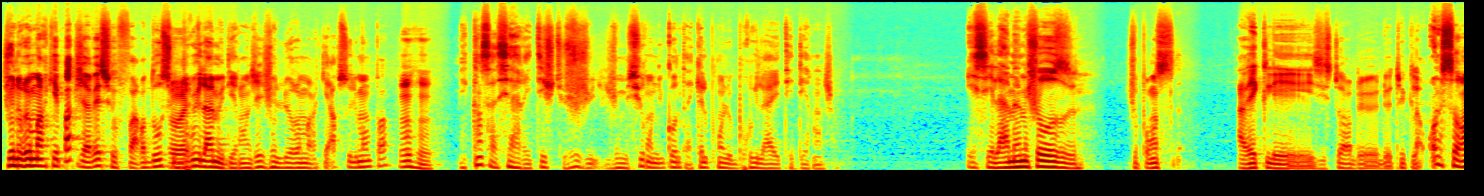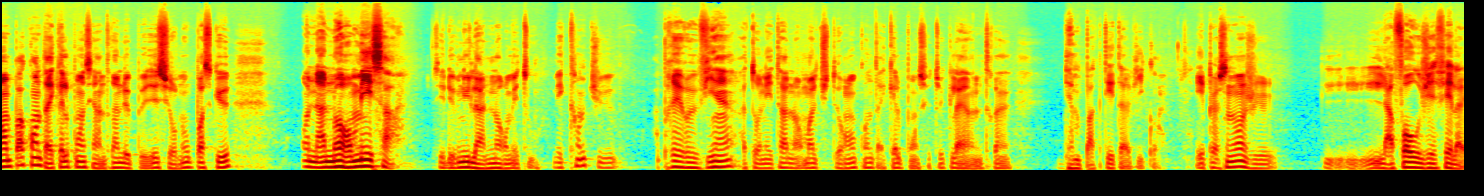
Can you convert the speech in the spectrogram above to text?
Je ne remarquais pas que j'avais ce fardeau, ce Ouais. bruit-là me dérangeait, je ne le remarquais absolument pas. Mhm. Mais quand ça s'est arrêté, je te jure, je, je me suis rendu compte à quel point le bruit-là était dérangeant. Et c'est la même chose, je pense, avec les histoires de, de trucs là. On ne se rend pas compte à quel point c'est en train de peser sur nous parce que on a normé ça. C'est devenu la norme et tout. Mais quand tu après reviens à ton état normal, tu te rends compte à quel point ce truc-là est en train d'impacter ta vie. Quoi. Et personnellement, je, la fois où j'ai fait la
